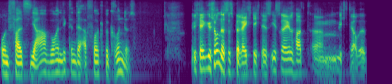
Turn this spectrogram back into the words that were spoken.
Und falls ja, worin liegt denn der Erfolg begründet? Ich denke schon, dass es berechtigt ist. Israel hat, ähm, ich glaube,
